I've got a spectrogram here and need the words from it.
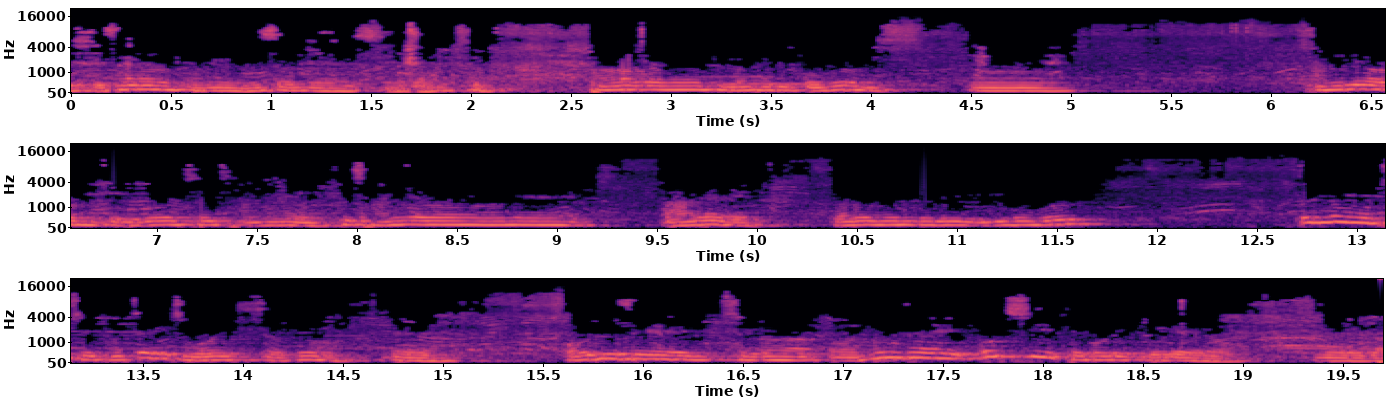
이제 사랑을 가는 인썸니아였습니다. 다음에 불러드릴 곡은 어, 작년 그리고 제 작년 그 작년의 말에 여러분들이 이 곡을 뜬금없이 갑자기 좋아해 주셔서 네. 어느새 제가 어, 행사의 꽃이 돼버린 노래예요. 이 노래가.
